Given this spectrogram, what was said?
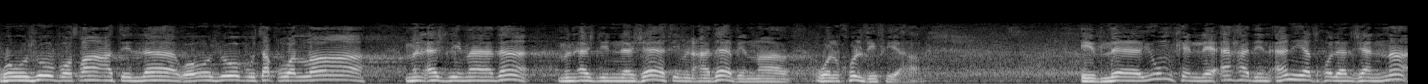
ووجوب طاعة الله ووجوب تقوى الله. من أجل ماذا؟ من أجل النجاة من عذاب النار والخلد فيها. إذ لا يمكن لأحد أن يدخل الجنة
